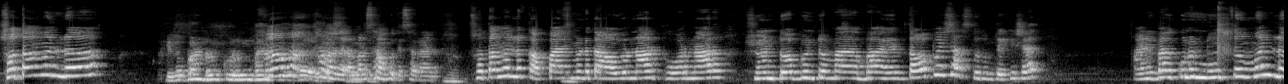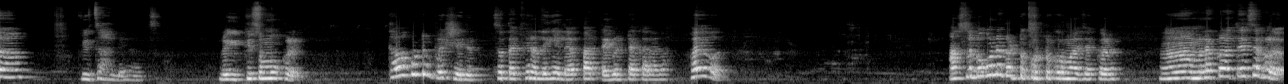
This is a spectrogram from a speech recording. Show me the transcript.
स्वतः म्हणलं भांडण करून हा थांबा जरा मला. सांगू ते सगळ्यांना. स्वतः म्हणलं का पाच मिनिटात आवरणार फवरणार शंट बिंट बाहेर. तेव्हा पैसे असतो तुमच्या खिशात. आणि बायकोनं न्यायचं म्हणलं की झाले आज. लगे किस मोकळे. तेव्हा कुठून पैसे येतात? स्वतः फिरायला गेल्या पार्ट्या बिरट्या करायला. होय व? असलं बघू नका टुकर टुकर माझ्याकडं. हा मला कळतंय सगळं.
